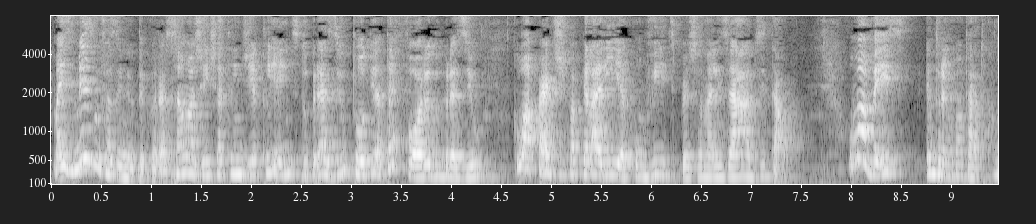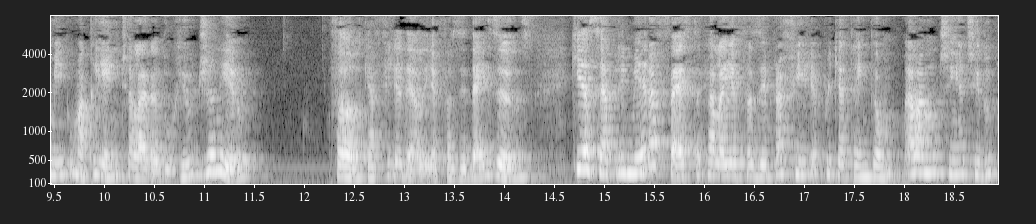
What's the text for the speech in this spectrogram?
Mas mesmo fazendo decoração, a gente atendia clientes do Brasil todo e até fora do Brasil com a parte de papelaria, convites personalizados e tal. Uma vez entrou em contato comigo uma cliente, ela era do Rio de Janeiro, falando que a filha dela ia fazer 10 anos, que ia ser a primeira festa que ela ia fazer para a filha, porque até então ela não tinha tido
